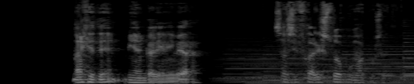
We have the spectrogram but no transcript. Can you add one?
Να έχετε μια καλή ημέρα. Σας ευχαριστώ που με ακούσατε.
